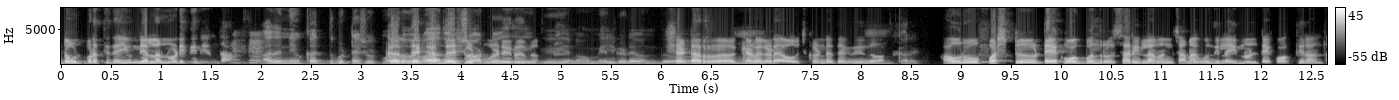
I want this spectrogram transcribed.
ಡೌಟ್ ಬರ್ತಿದೆ ಇವ್ನೆಲ್ಲ ನೋಡಿದೀನಿ ಅಂತ. ಅದನ್ನ ನೀವು ಕದ್ಬಿಟ್ಟೆ ಶೂಟ್ ಕದ್ದೆ- ಕದ್ದೆ ಶೂಟ್ ಮಾಡಿರೋದು. ಏನೋ ಮೇಲ್ಗಡೆ ಒಂದು ಶಟರ್ ಕೆಳಗಡೆ ಹೌಚ್ಕೊಂಡೆ ತೆಗ್ದಿದ್ದು. ಕರೆಕ್ಟ್ ಅವರು ಫಸ್ಟ್ ಟೇಕ್ ಹೋಗ್ ಬಂದ್ರು ಸರ್ ಇಲ್ಲ ನಂಗೆ ಚೆನ್ನಾಗ್ ಬಂದಿಲ್ಲ ಇನ್ನೊಂದ್ ಟೇಕ್ ಹೋಗ್ತೀರಾ ಅಂತ.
